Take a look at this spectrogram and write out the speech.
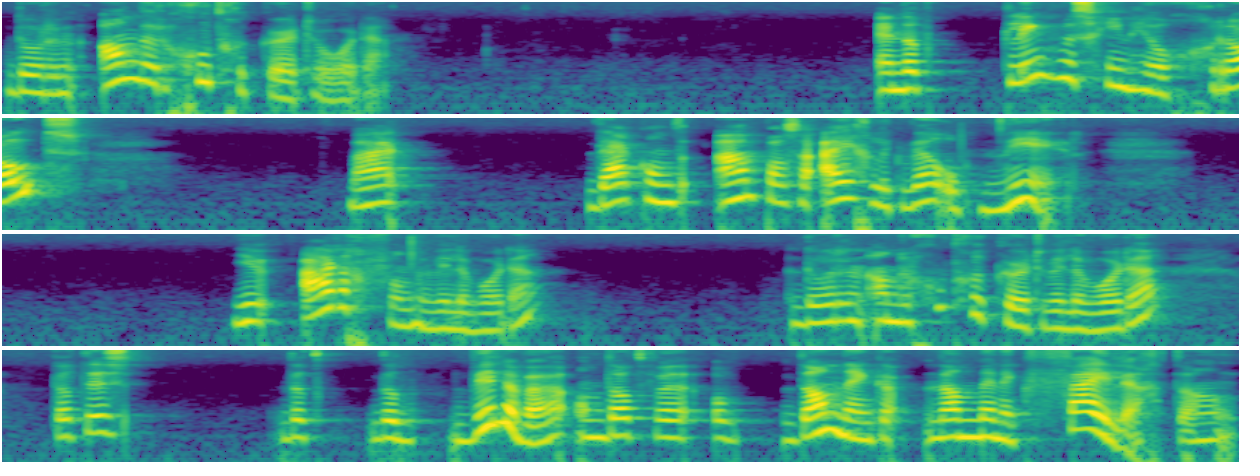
door een ander goedgekeurd te worden. En dat klinkt misschien heel groot, maar daar komt aanpassen eigenlijk wel op neer. Je aardig gevonden willen worden, door een ander goedgekeurd willen worden, dat, is, dat, dat willen we omdat we op, dan denken, dan ben ik veilig, dan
